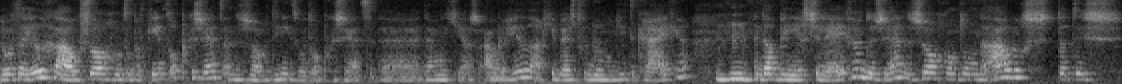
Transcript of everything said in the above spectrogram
Er wordt er heel gauw zorg wordt op het kind opgezet. En de zorg die niet wordt opgezet, uh, daar moet je als ouder heel erg je best voor doen om die te krijgen. Mhm. En dat beheerst je leven. Dus hè, de zorg rondom de ouders, dat is...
